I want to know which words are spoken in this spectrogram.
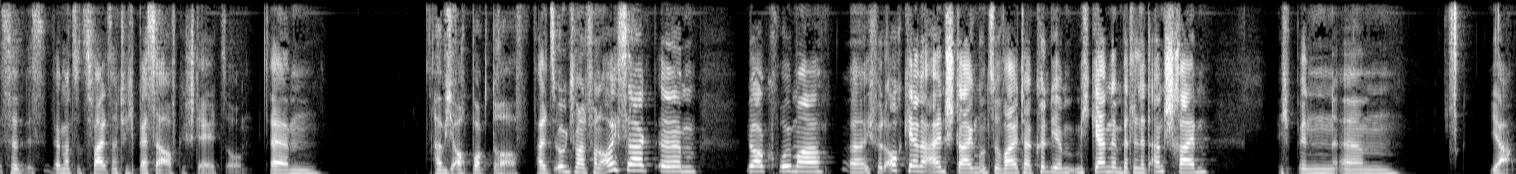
ist, ist, wenn man zu zweit ist, natürlich besser aufgestellt. So. Ähm, habe ich auch Bock drauf. Falls irgendjemand von euch sagt, ähm, ja, Krömer, äh, ich würde auch gerne einsteigen und so weiter. Könnt ihr mich gerne im Battlenet anschreiben. Ich bin, ähm, ja,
